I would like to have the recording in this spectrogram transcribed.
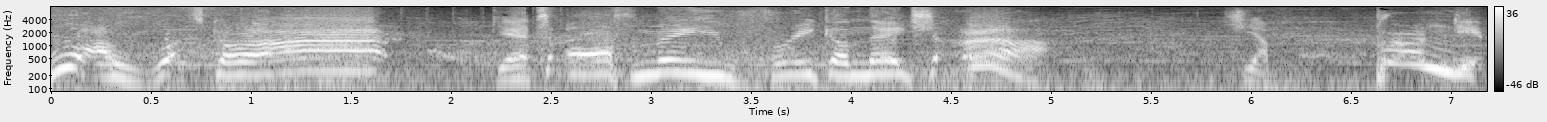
Whoa, what's going on? Ah! Get off me, you freak of nature! Ah! Ugh! You burned it!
